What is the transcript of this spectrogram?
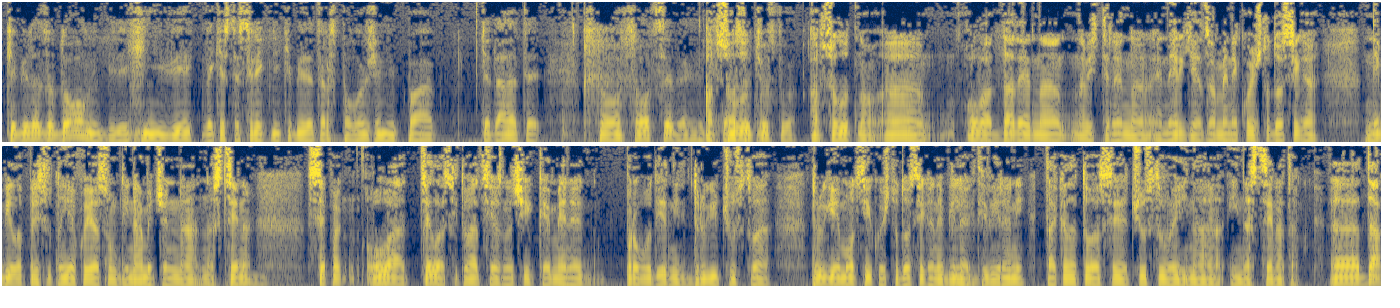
ќе бидат задоволни, бидејќи и вие веќе сте срекни, ќе бидете расположени, па ќе дадете што со од себе, Апсолутно. се чувствува. Апсолутно. А, ова даде една навистина една енергија за мене која што досега не била присутна, иако јас сум динамичен на, на сцена. Сепак ова цела ситуација значи кај мене пробуди едни други чувства, други емоции кои што досега не биле активирани, така да тоа се чувствува и на и на сцената. А, да,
